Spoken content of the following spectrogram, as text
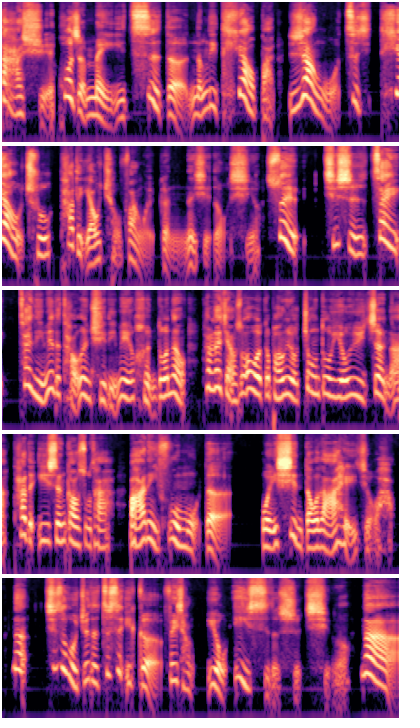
大学或者每一次的能力跳板，让我自己跳出他的要求范围跟那些东西啊。所以其实在，在在里面的讨论区里面有很多那种他们在讲说，哦，我有个朋友重度忧郁症啊，他的医生告诉他，把你父母的微信都拉黑就好。那其实我觉得这是一个非常有意思的事情哦。那。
